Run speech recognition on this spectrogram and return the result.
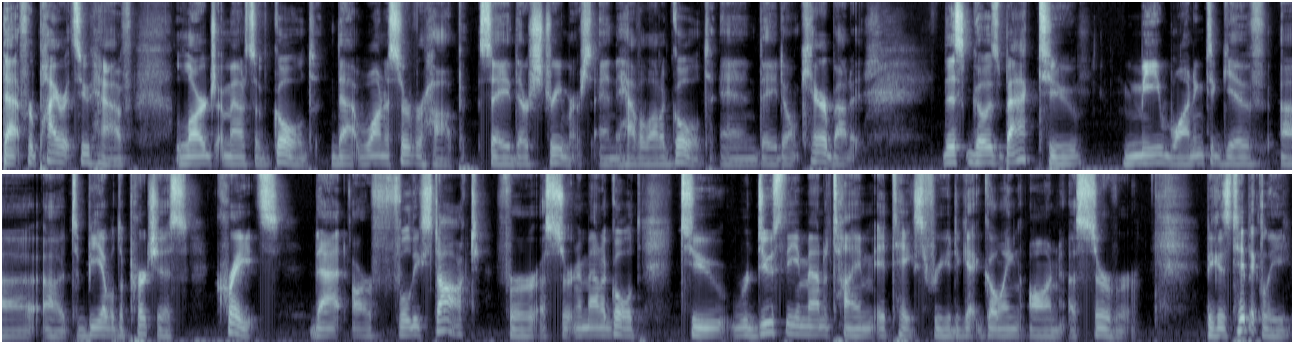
that for pirates who have large amounts of gold that want a server hop say they're streamers and they have a lot of gold and they don't care about it this goes back to me wanting to give uh, uh, to be able to purchase crates that are fully stocked for a certain amount of gold to reduce the amount of time it takes for you to get going on a server. Because typically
